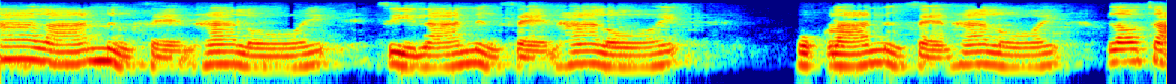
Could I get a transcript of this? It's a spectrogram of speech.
ห้าล้านหนึ่งแสนห้าร้อยสี่ล้านหนึ่งแสนห้าร้อยหกล้านหนึ่งแสนห้าร้อยเราจะ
